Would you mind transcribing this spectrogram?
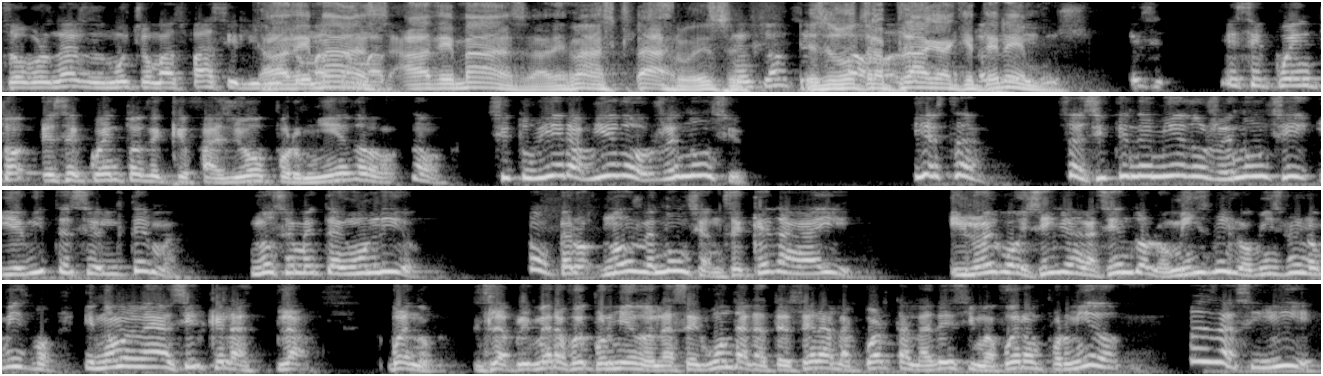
sobornarles es mucho más fácil. y más Además, además, además, claro, Entonces, esa es no, otra plaga que tenemos. Ese, ese cuento, ese cuento de que falló por miedo, no. Si tuviera miedo, renuncie. Y ya está. O sea, si tiene miedo, renuncie y evítese el tema. No se meta en un lío. No, pero no renuncian, se quedan ahí. Y luego y siguen haciendo lo mismo y lo mismo y lo mismo. Y no me van a decir que la, la- bueno, la primera fue por miedo, la segunda, la tercera, la cuarta, la décima fueron por miedo. No es así.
